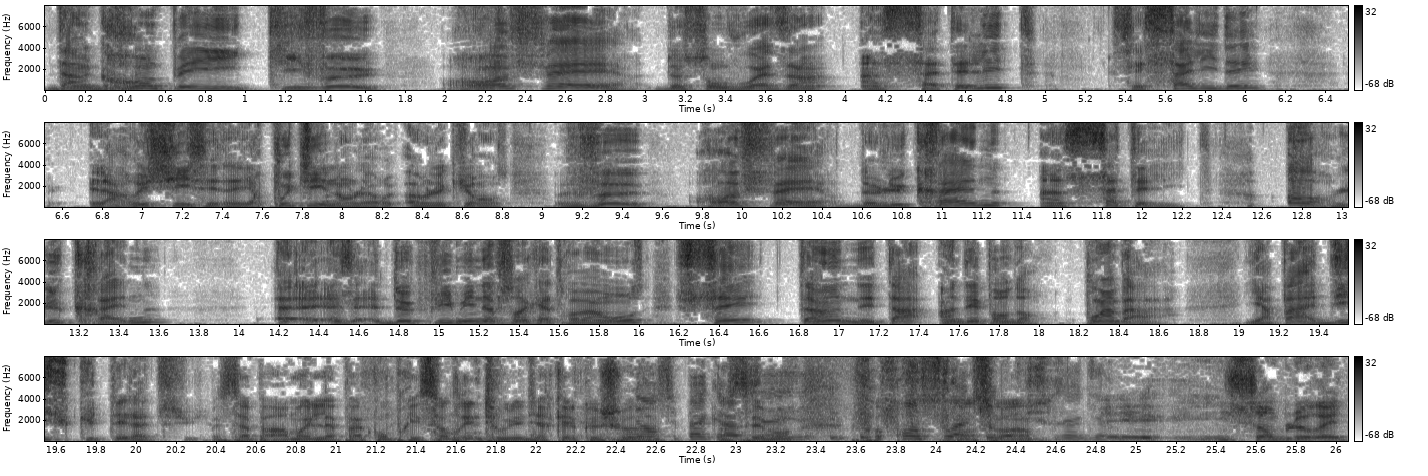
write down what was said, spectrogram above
d'un grand pays qui veut refaire de son voisin un satellite. C'est ça l'idée. La Russie, c'est-à-dire Poutine en l'occurrence, veut refaire de l'Ukraine un satellite. Or, l'Ukraine, euh, depuis 1991, c'est un État indépendant. Point barre. Il n'y a pas à discuter là-dessus. Ça, apparemment, il l'a pas compris. Sandrine, tu voulais dire quelque chose Non, c'est pas grave. bon François, François. il semblerait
